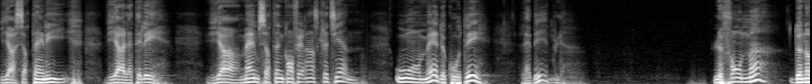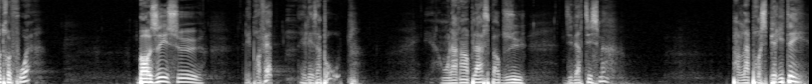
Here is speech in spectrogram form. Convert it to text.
via certains livres, via la télé, via même certaines conférences chrétiennes, où on met de côté la Bible le fondement de notre foi, basé sur les prophètes et les apôtres. On la remplace par du divertissement, par la prospérité,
